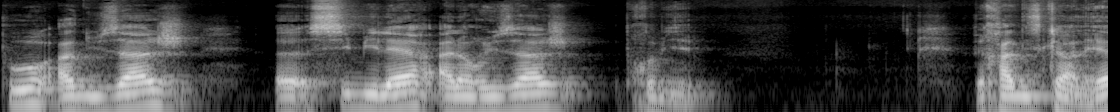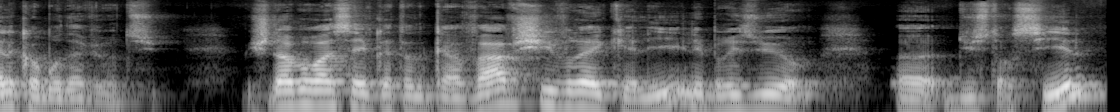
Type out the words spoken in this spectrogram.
pour un usage euh, similaire à leur usage premier. Comme on a vu au-dessus. Les brisures euh, d'ustensiles.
